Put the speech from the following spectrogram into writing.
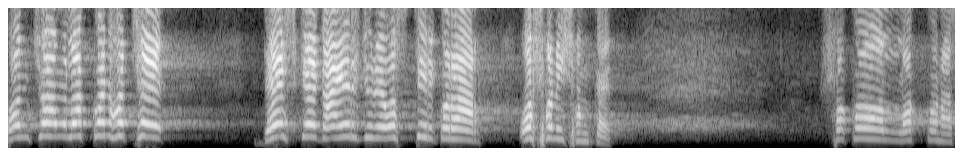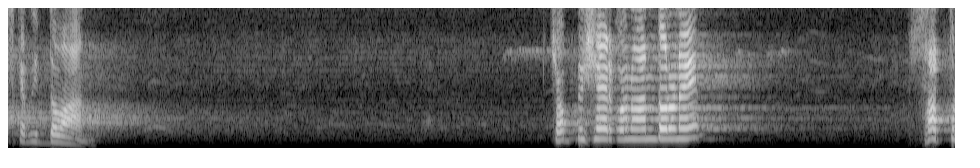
পঞ্চম লক্ষণ হচ্ছে দেশকে গায়ের জুড়ে অস্থির করার অশনি সংকেত। সকল লক্ষণ আজকে বিদ্যমান। চব্বিশের গণ আন্দোলনে ছাত্র,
